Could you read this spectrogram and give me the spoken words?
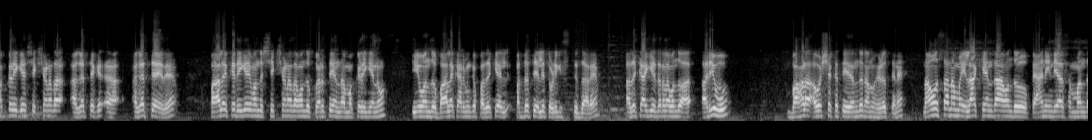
ಮಕ್ಕಳಿಗೆ ಶಿಕ್ಷಣದ ಅಗತ್ಯ ಅಗತ್ಯ ಇದೆ. ಪಾಲಕರಿಗೆ ಒಂದು ಶಿಕ್ಷಣದ ಒಂದು ಕೊರತೆಯಿಂದ ಮಕ್ಕಳಿಗೇನು ಈ ಒಂದು ಬಾಲಕಾರ್ಮಿಕ ಕಾರ್ಮಿಕ ಪದಕೆಯಲ್ಲಿ ಪದ್ಧತಿಯಲ್ಲಿ ತೊಡಗಿಸುತ್ತಿದ್ದಾರೆ. ಅದಕ್ಕಾಗಿ ಇದರ ಒಂದು ಅರಿವು ಬಹಳ ಅವಶ್ಯಕತೆ ಇದೆ ಎಂದು ನಾನು ಹೇಳುತ್ತೇನೆ. ನಾವು ಸಹ ನಮ್ಮ ಇಲಾಖೆಯಿಂದ ಒಂದು ಪ್ಯಾನ್ ಇಂಡಿಯಾ ಸಂಬಂಧ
